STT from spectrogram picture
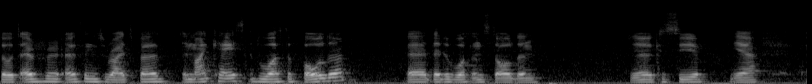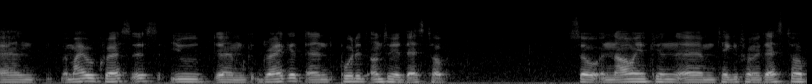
So it's every, everything's right spelled. In my case it was the folder uh, that it was installed in. Yeah you can see yeah. And my request is you um, drag it and put it onto your desktop. So now you can um, take it from your desktop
